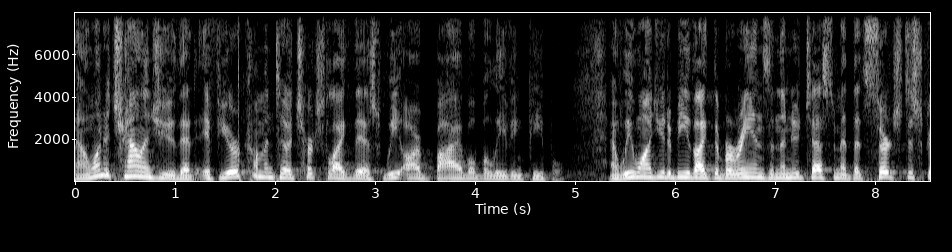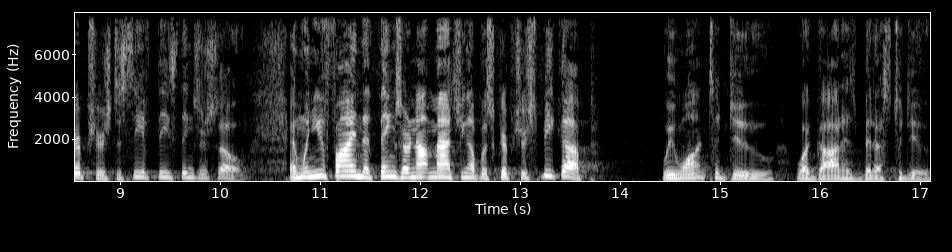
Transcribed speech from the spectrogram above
Now, I want to challenge you that if you're coming to a church like this, we are Bible believing people. And we want you to be like the Bereans in the New Testament that search the scriptures to see if these things are so. And when you find that things are not matching up with scripture, speak up. We want to do what God has bid us to do.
